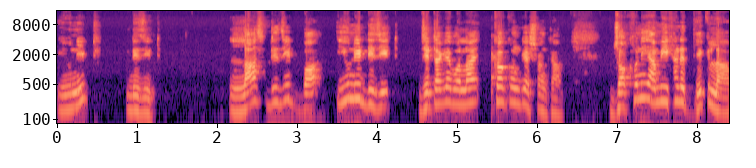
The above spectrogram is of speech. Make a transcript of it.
unit digit last digit বা ইউনিট ডিজিট যেটাকে বলা হয় একক অঙ্কের সংখ্যা। যখনই আমি এখানে দেখলাম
